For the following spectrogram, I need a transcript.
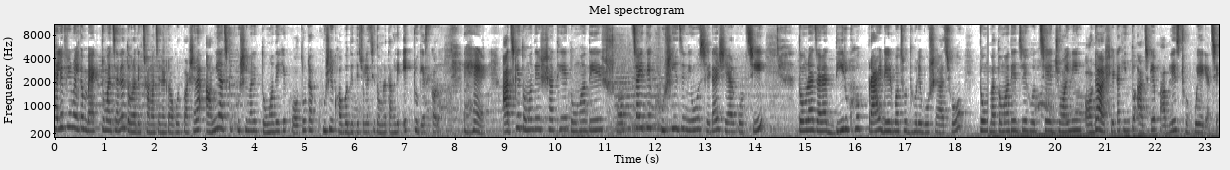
Hello free welcome back to my channel তোমরা দেখছ আমার চ্যানেলটা অগর পাঠশালা আমি আজকে খুশি মানে তোমাদেরকে কতটা খুশির খবর দিতে চলেছি, তোমরা তাহলে একটু গেস করো। হ্যাঁ আজকে তোমাদের সাথে তোমাদের সবচাইতে খুশি যে নিউজ সেটাই শেয়ার করছি। তোমরা যারা দীর্ঘ প্রায় দেড় বছর ধরে বসে আছো তো বা তোমাদের যে হচ্ছে জয়নিং অর্ডার সেটা কিন্তু আজকে পাবলিশড হয়ে গেছে।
